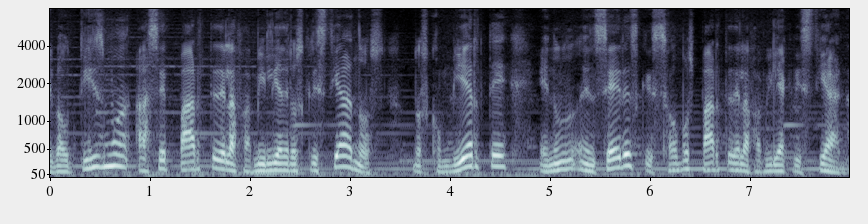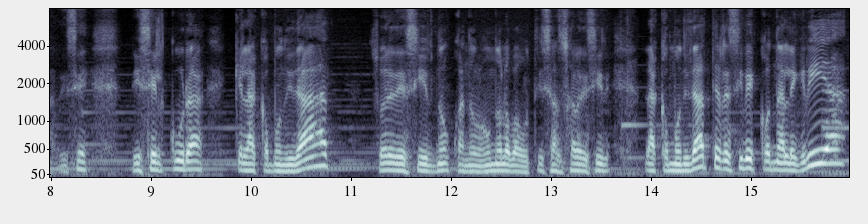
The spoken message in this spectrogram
El bautismo hace parte de la familia de los cristianos nos convierte en, en, seres que somos parte de la familia cristiana. Dice, dice el cura que la comunidad, suele decir, ¿no? cuando uno lo bautiza, suele decir, la comunidad te recibe con alegría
